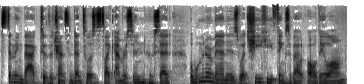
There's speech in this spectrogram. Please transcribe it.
stemming back to the transcendentalists like Emerson, who said, A woman or a man is what she he thinks about all day long.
